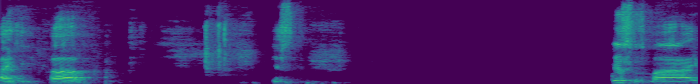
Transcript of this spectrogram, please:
Thank you. Uh, just, this was my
